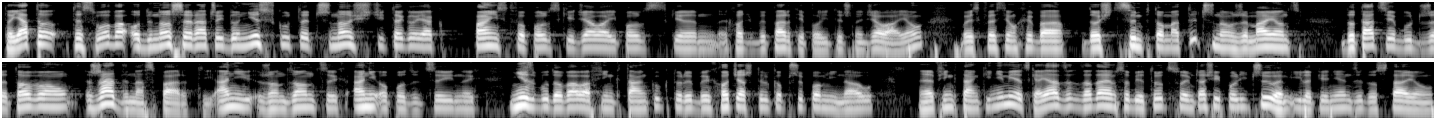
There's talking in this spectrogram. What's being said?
to ja to, te słowa odnoszę raczej do nieskuteczności tego, jak państwo polskie działa i polskie choćby partie polityczne działają, bo jest kwestią chyba dość symptomatyczną, że mając dotację budżetową żadna z partii, ani rządzących, ani opozycyjnych, nie zbudowała think tanku, który by chociaż tylko przypominał e, think tanki niemieckie. Ja zadałem sobie trud w swoim czasie i policzyłem, ile pieniędzy dostają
